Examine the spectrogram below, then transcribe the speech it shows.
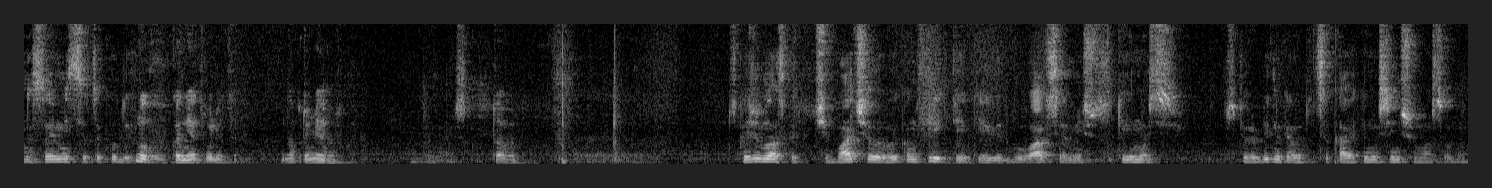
На своє місце це куди? Ну, в конець вулиці, на Примєровську. Примерську. Та от. Скажіть, будь ласка, чи бачили ви конфлікт, який відбувався між кимось, співробітниками ТЦК, якимось іншими особами?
